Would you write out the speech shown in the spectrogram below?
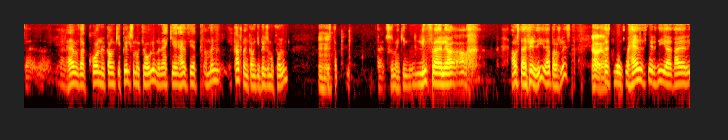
það er hefð að konur gangi pilsum og kjólum en ekki hefð því að menn karlmenn gangi pilsum og kjólum. -hmm. Veist, það, það er svo sem ekki líffræðilega ástæði fyrir því, það er bara slis þess svona hefð fyrir því að það er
